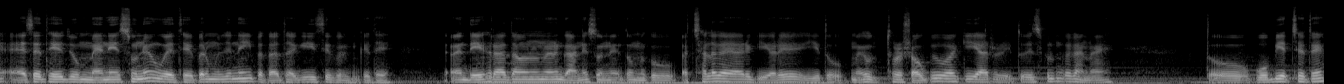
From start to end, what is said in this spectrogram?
ऐसे थे जो मैंने सुने हुए थे, पर मुझे नहीं पता था कि इसी फ़िल्म के थे। तो मैं देख रहा था, उन्होंने मैंने गाने सुने तो मेरे को अच्छा लगा यार कि अरे, ये तो मेरे को थोड़ा शौक भी हुआ कि यार, ये तो इस फ़िल्म का गाना है। तो वो भी अच्छे थे।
